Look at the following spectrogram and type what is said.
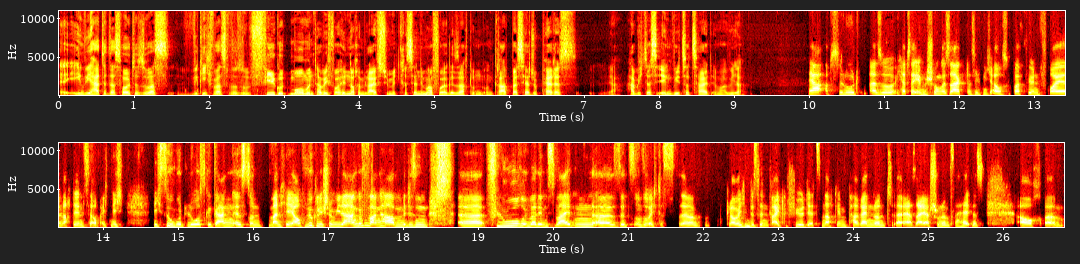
äh, irgendwie hatte das heute sowas, wirklich was, so ein Feel-Good-Moment, habe ich vorhin noch im Livestream mit Christian Nimmervoll gesagt. Und, und gerade bei Sergio Perez, ja, habe ich das irgendwie zur Zeit immer wieder. Ja, absolut. Also ich habe es ja eben schon gesagt, dass ich mich auch super für ihn freue, nachdem es ja auch echt nicht, nicht so gut losgegangen ist und manche ja auch wirklich schon wieder angefangen haben mit diesem äh, Fluch über dem zweiten äh, Sitz und so. Ich das, äh, glaube ich, ein bisschen weit geführt jetzt nach dem paar Rennen und äh, er sah ja schon im Verhältnis auch ähm,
